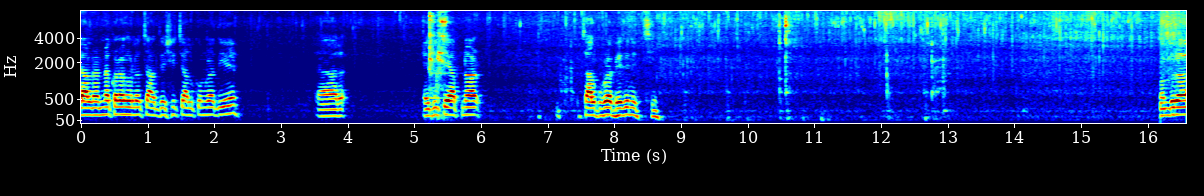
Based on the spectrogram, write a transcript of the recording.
ডাল রান্না করা হলো, চা, দেশি চাল কুমড়া দিয়ে। আর এদিকে আপনার চাল কুমড়া ভেজে নিচ্ছি। বন্ধুরা,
